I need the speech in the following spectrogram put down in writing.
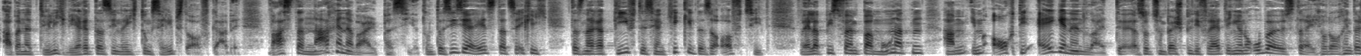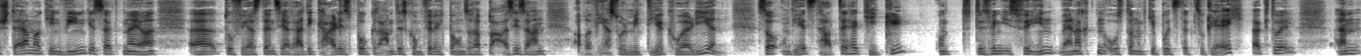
aber natürlich wäre das in Richtung Selbstaufgabe. Was dann nach einer Wahl passiert, und das ist ja jetzt tatsächlich das Narrativ, des Herrn Kickel, das er aufzieht, weil er bis vor ein paar Monaten haben ihm auch die eigenen Leute, also zum Beispiel die Freiheitlichen in Oberösterreich oder auch in der Steiermark in Wien gesagt, naja, äh, du fährst ein sehr radikales Programm, das kommt vielleicht bei unserer Basis an, aber wer soll mit dir koalieren? So, und jetzt hat der Herr Kickel und deswegen ist für ihn Weihnachten, Ostern und Geburtstag zugleich aktuell, ähm,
